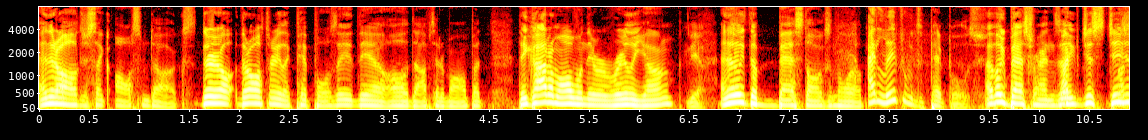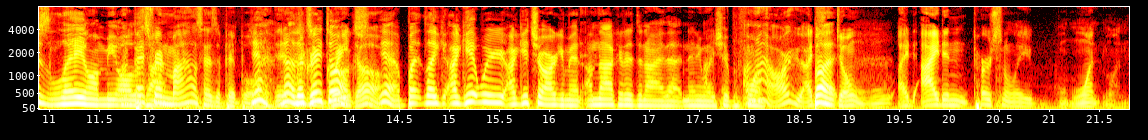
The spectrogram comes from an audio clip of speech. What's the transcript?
and they're all just like awesome dogs. They're all, they're all three like pit bulls. They they all adopted them all, but they got them all when they were really young, Yeah, and they're like the best dogs in the world. I lived with the pit bulls. I have like best friends. My- Like just they my- just lay on me all the time. My best friend Miles has a pit bull. Yeah, It- no, they're great dogs. dog. Yeah, but like I get where I get your argument. I'm not going to deny that in any way, shape, or form. I'm not arguing. I But- just don't. I, I didn't personally want one.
